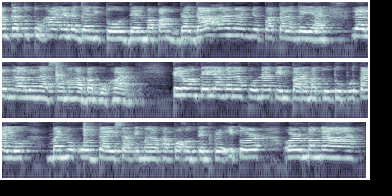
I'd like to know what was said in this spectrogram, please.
ang katotohanan na ganito dahil mapagdadaanan nyo pa talaga yan, lalong-lalo na sa mga baguhan. Pero ang kailangan lang po natin para matuto po tayo, manood tayo sa ating mga kapwa content creator or mga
